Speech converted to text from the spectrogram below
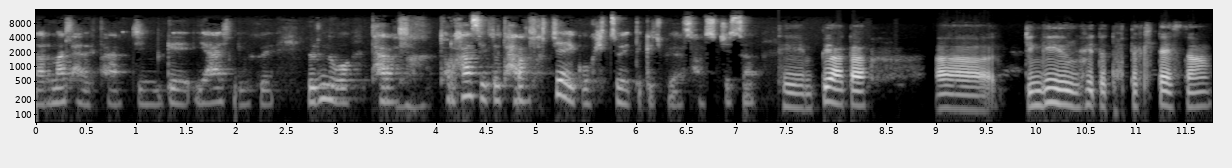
нормал харагдахаар жингээ яаж нэмэх вэ? Ер нь нөгөө таргалах, турхаас илүү таргалах чи айгүй хэцүү байдаг гэж би сонсч ирсэн. Тийм. Би одоо аа жингийн ерөнхийдөө дутагдaltaй байсан.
